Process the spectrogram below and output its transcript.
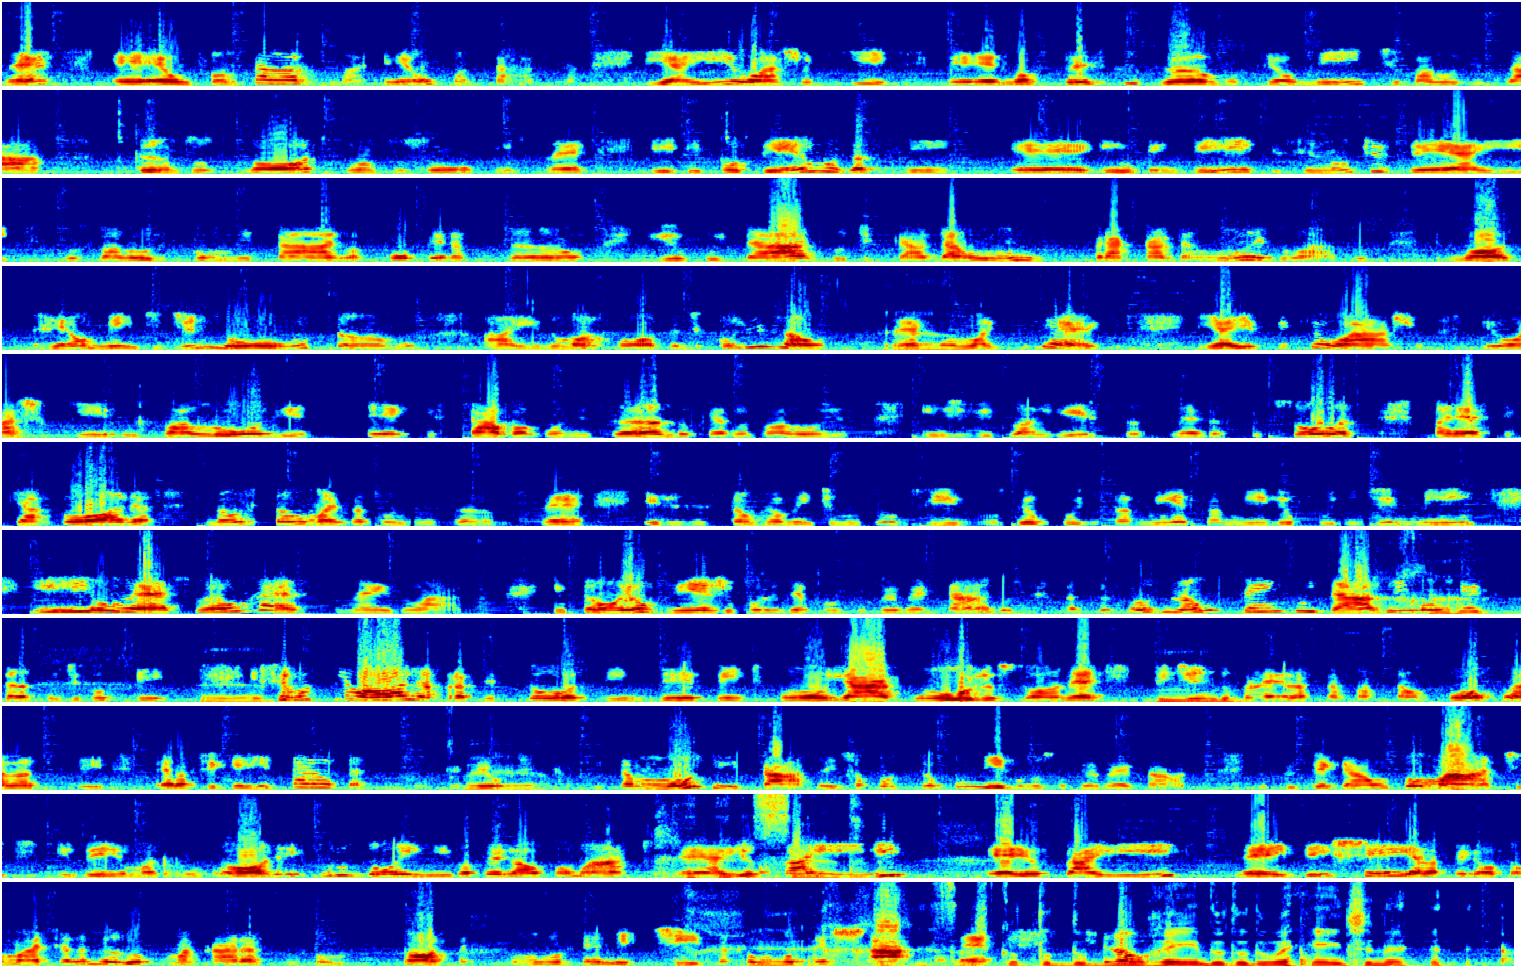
né? É, é, um fantasma, é um fantasma. E aí eu acho que é, nós precisamos realmente valorizar tanto nós quanto os outros, né? E, e podemos, assim, é, entender que se não tiver aí os valores comunitários, a cooperação e o cuidado de cada um para cada um, Eduardo, nós realmente de novo estamos aí numa rota de colisão, né, é. né, com o iceberg. E aí o que, que eu acho? Eu acho que os valores é, que estavam agonizando, que eram os valores individualistas né, das pessoas, parece que agora não estão mais agonizando, né? Eles estão realmente muito vivos. Eu cuido da minha família, eu cuido de mim e o resto é o resto, né, Eduardo? Então eu vejo, por exemplo, no supermercado, as pessoas não têm cuidado em manter distância de você. É. E se você olha para a pessoa, assim, de repente, com um olhar, com um olho só, né, pedindo uhum. para ela se afastar um pouco, ela, se, ela fica irritada, entendeu? É. Fica muito irritada. Isso aconteceu comigo no supermercado. Eu fui pegar um tomate e veio uma senhora e grudou em mim para pegar o tomate. Né? Aí eu saí, é, eu saí né, e deixei ela pegar o tomate, ela me olhou com uma cara assim, como nossa, como você é metida, como é, você é chata, você né? Acha que eu tô do, então, morrendo, tô doente, né?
